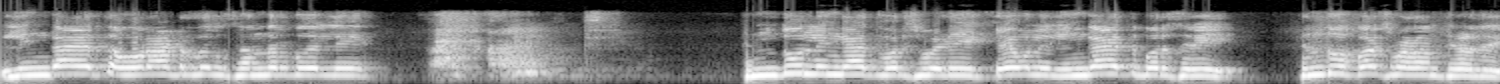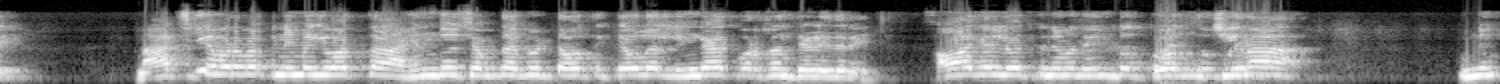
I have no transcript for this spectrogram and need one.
ಲಿಂಗಾಯತ ಹೋರಾಟದ ಸಂದರ್ಭದಲ್ಲಿ ಹಿಂದೂ ಲಿಂಗಾಯತ್ ಬರೆಸಬೇಡಿ, ಕೇವಲ ಲಿಂಗಾಯತ ಬರ್ಸ್ರಿ, ಹಿಂದೂ ಬರ್ಸ್ಬೇಡ ಅಂತ ಹೇಳಿದ್ರಿ. ನಾಚಿಕೆ ಬರ್ಬೇಕು ನಿಮಗೆ ಇವತ್ತ. ಹಿಂದೂ ಶಬ್ದ ಬಿಟ್ಟು ಅವತ್ತು ಕೇವಲ ಲಿಂಗಾಯತ್ ವರ್ಷ ಅಂತ ಹೇಳಿದ್ರಿ. ಅವಾಗ ಇವತ್ತು ನಿಮ್ಮದು ಹಿಂದುತ್ವ ಚೀನಾ ನಿಮ್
